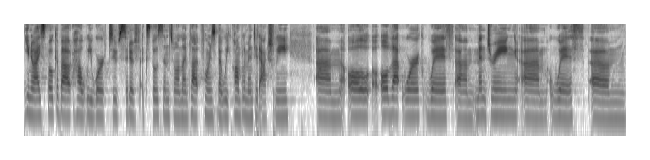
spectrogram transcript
you know, I spoke about how we work to sort of expose them to online platforms, but we complemented actually um, all, all that work with um, mentoring, um, with um,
